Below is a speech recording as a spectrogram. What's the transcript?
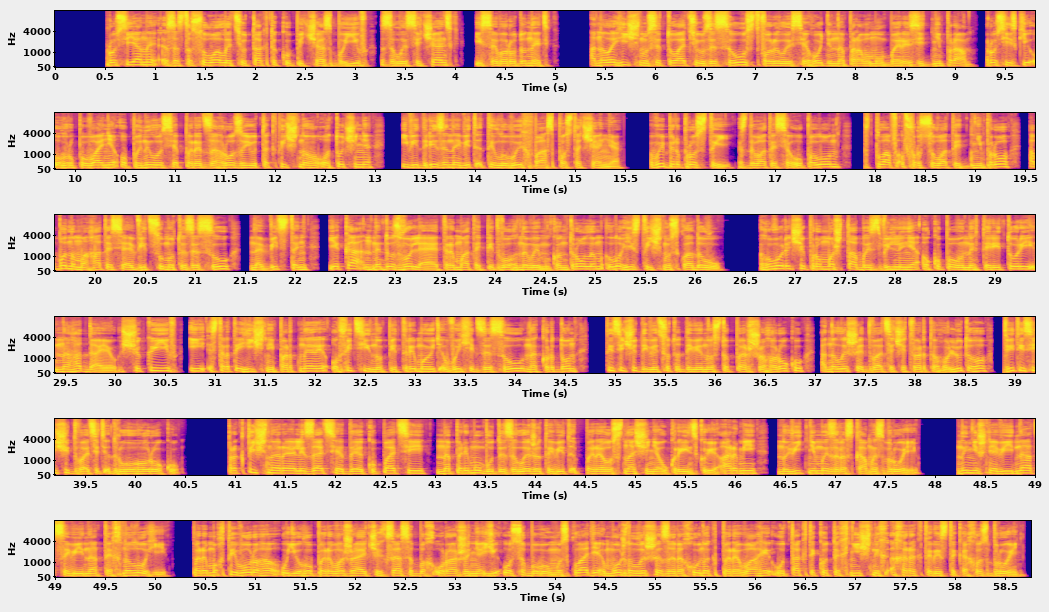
Росіяни застосували цю тактику під час боїв за Лисичанськ і Северодонецьк. Аналогічну ситуацію ЗСУ створили сьогодні на правому березі Дніпра. Російське угрупування опинилося перед загрозою тактичного оточення і відрізане від тилових ваз постачання. Вибір простий: здаватися у полон, вплав форсувати Дніпро або намагатися відсунути ЗСУ на відстань, яка не дозволяє тримати під вогневим контролем логістичну складову. Говорячи про масштаби звільнення окупованих територій, нагадаю, що Київ і стратегічні партнери офіційно підтримують вихід ЗСУ на кордон 1991 року, а не лише 24 лютого 2022 року. Практична реалізація деокупації напряму буде залежати від переоснащення української армії новітніми зразками зброї. Нинішня війна це війна технологій. Перемогти ворога у його переважаючих засобах ураження й особовому складі можна лише за рахунок переваги у тактико-технічних характеристиках озброєнь.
